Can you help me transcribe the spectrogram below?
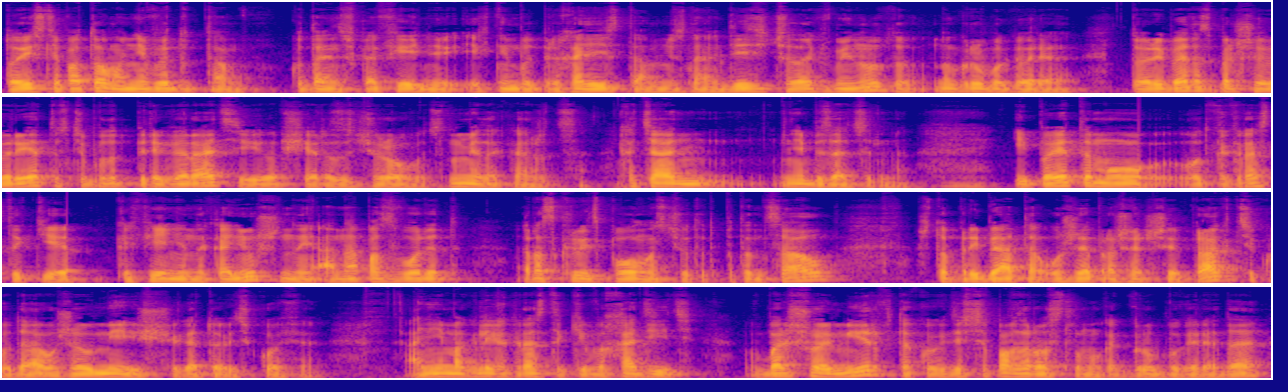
то если потом они выйдут там куда-нибудь в кофейню, и к ним будет приходить там, не знаю, 10 человек в минуту, ну, грубо говоря, то ребята с большой вероятностью будут перегорать и вообще разочаровываться. Ну, мне так кажется. Хотя не обязательно. И поэтому вот как раз-таки кофейня на конюшиной, она позволит раскрыть полностью этот потенциал, чтобы ребята, уже прошедшие практику, да, уже умеющие готовить кофе, они могли как раз-таки выходить в большой мир, в такой, где все по-взрослому, как грубо говоря, да,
